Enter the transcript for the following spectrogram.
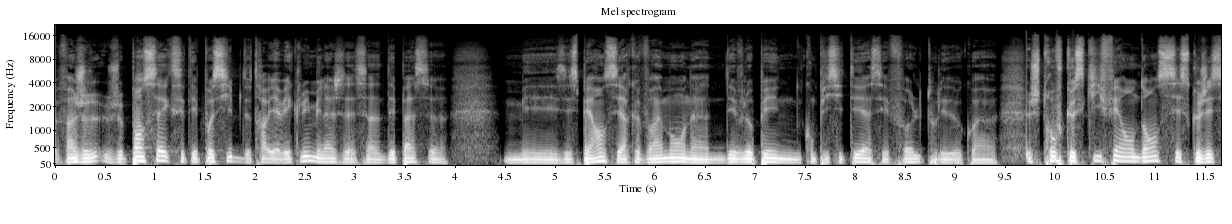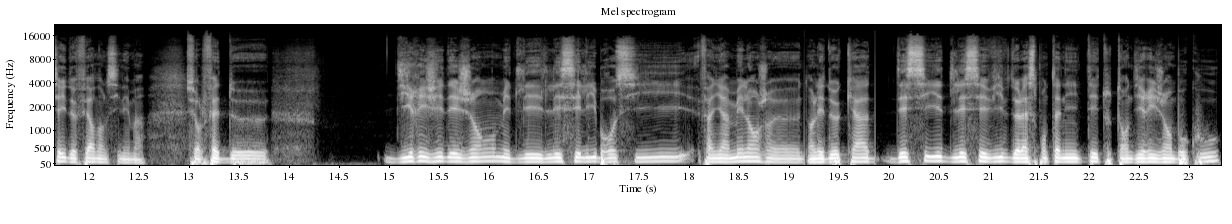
enfin, je, je, pensais que c'était possible de travailler avec lui, mais là, ça, ça dépasse mes espérances. C'est-à-dire que vraiment, on a développé une complicité assez folle tous les deux. Je trouve que ce qui fait en danse, c'est ce que j'essaye de faire dans le cinéma. Sur le fait de diriger des gens, mais de les laisser libres aussi. Enfin, il y a un mélange euh, dans les deux cas, d'essayer de laisser vivre de la spontanéité tout en dirigeant beaucoup,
